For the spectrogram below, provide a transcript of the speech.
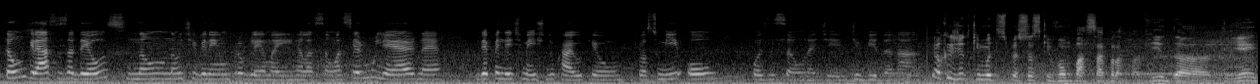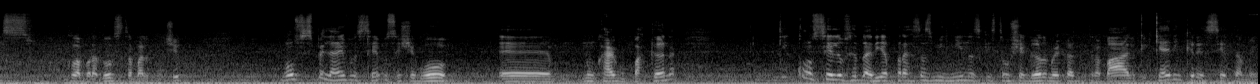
Então, graças a Deus, não, não tive nenhum problema em relação a ser mulher, né? Independentemente do cargo que eu, que eu assumi ou posição né, de, de vida na. Eu acredito que muitas pessoas que vão passar pela tua vida, clientes, colaboradores que trabalham contigo, vão se espelhar em você. Você chegou é, num cargo bacana conselho você daria para essas meninas que estão chegando no mercado de trabalho, que querem crescer também?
